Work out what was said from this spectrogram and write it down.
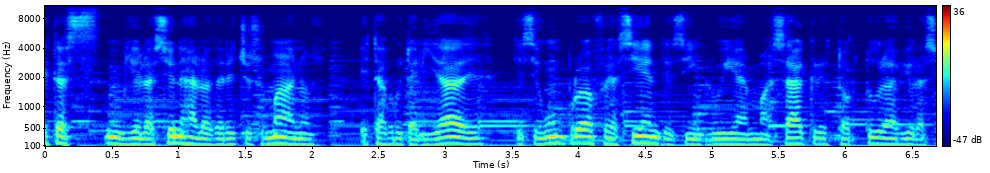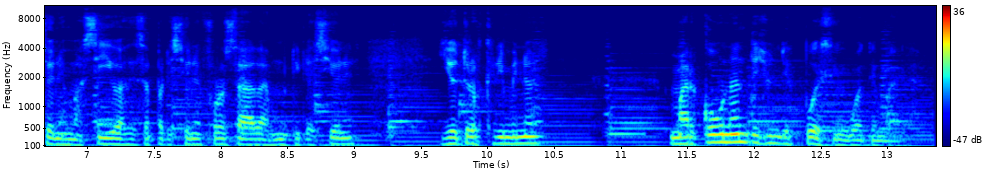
Estas violaciones a los derechos humanos, estas brutalidades, que según pruebas fehacientes incluían masacres, torturas, violaciones masivas, desapariciones forzadas, mutilaciones y otros crímenes, marcó un antes y un después en Guatemala.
